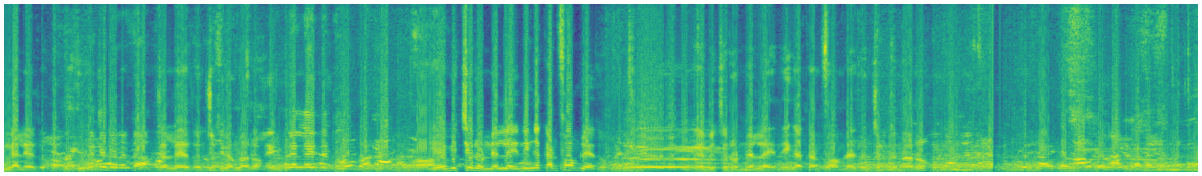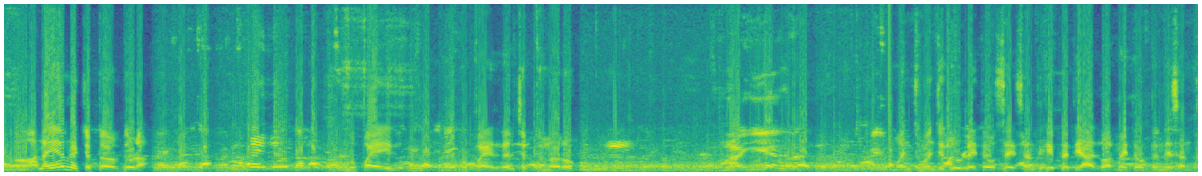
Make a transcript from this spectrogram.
ఇంకా లేదు. ఇంకా లేదు అని చెప్తున్నారు. ఏపిచ్చి రెండు నెలలు అయింది? ఇంకా కన్ఫర్మ్ లేదు. ఏపిచ్చి రెండు నెలలు అయింది ఇంకా కన్ఫామ్ లేదని చెప్తున్నారు. అన్న ఏం రేట్ చెప్తారు? దూడ? ముప్పై ఐదు. ముప్పై ఐదు వేలు చెప్తున్నారు. మంచి మంచి దూడలు అయితే వస్తాయి సంతకి. ప్రతి ఆదివారం అయితే ఉంటుంది సంత.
